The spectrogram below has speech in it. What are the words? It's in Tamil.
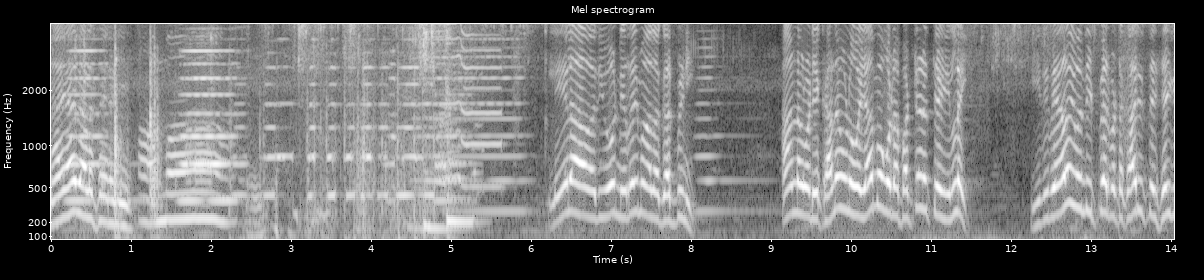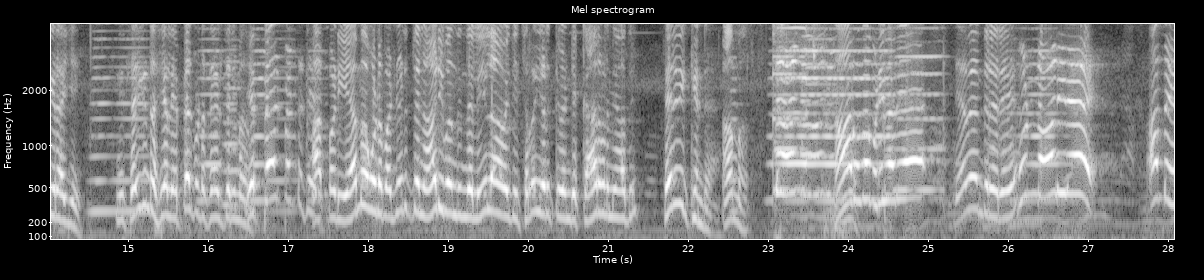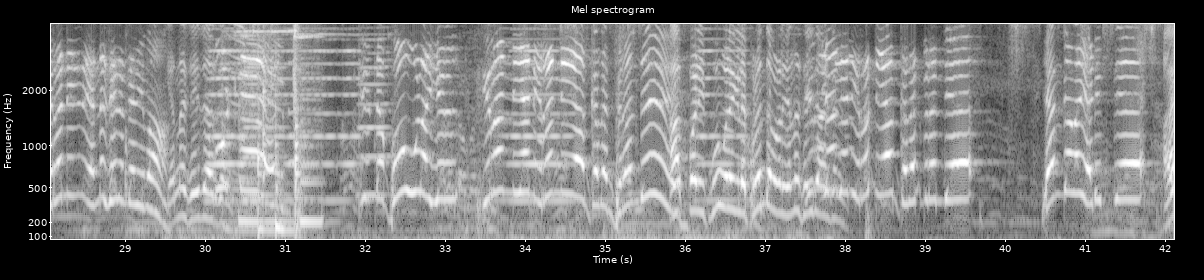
நான் ஏன் வேலை செய்யறேன் நீ. லீலாவதியோ நிறைமாத கர்ப்பிணி. ஆண்டவருடைய கணவனோ ஏமகோட பட்டணத்தே இல்லை. இது வேலை வந்து இப்பேற்பட்ட காரியத்தை செய்கிறாயே. நீ செய்கின்ற செயல் எப்பேற்பட்ட செயல் தெரியுமா? எப்பேற்பட்ட அப்படி ஏமகோட பட்டணத்தை நாடி வந்து இந்த லீலாவதி சிறை எடுக்க வேண்டிய காரணம் யாது? தெரிவிக்கின்றேன். ஆமா. நாரத முனிவரே! தேவேந்திரரே. முன்னாளிலே அந்த இரண்டின் என்ன செய்த தெரியுமா? என்ன செய்தார்கள் இந்த பூ உலகில் இரண்யன் இரண்யாக்கதன் பிறந்து அப்படி பூவுலகில பிறந்தவர்கள் என்ன செய்தார்கள்? இரண்யன் இரண்யாக்கதன் பிறந்து எங்களை அடித்து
